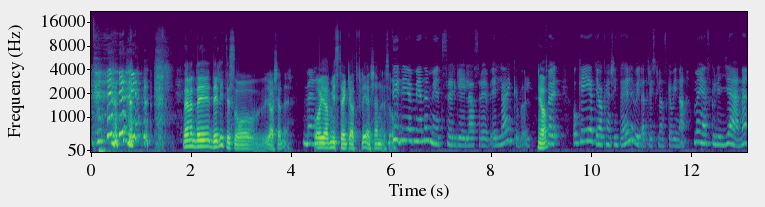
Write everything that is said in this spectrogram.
Nej men det, det är lite så jag känner. Men Och jag misstänker att fler känner så. det är det jag menar med att Sergej Lazarev är likable. Ja. För okej att jag kanske inte heller vill att Ryssland ska vinna, men jag skulle gärna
